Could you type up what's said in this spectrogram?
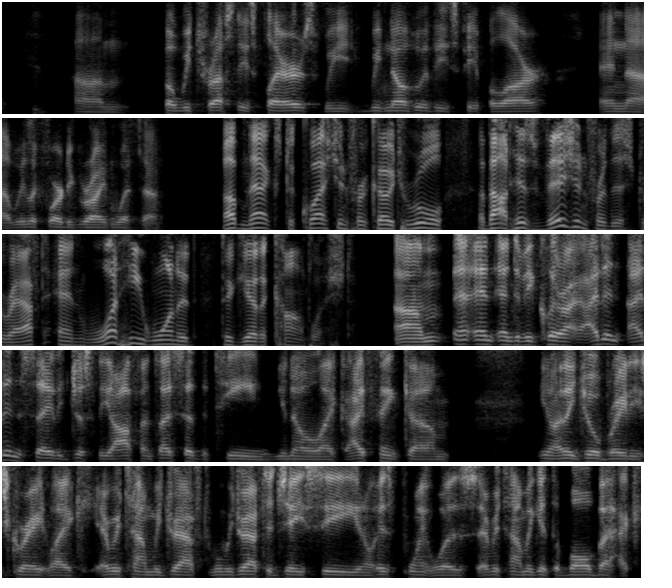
Um, but we trust these players. We we know who these people are, and uh, we look forward to growing with them. Up next, a question for Coach Rhule about his vision for this draft and what he wanted to get accomplished. Um, and, and to be clear, I, I, didn't I didn't say that just the offense. I said the team. You know, like I think, um, you know, I think Joe Brady's great. Like every time we draft, when we drafted JC, you know, his point was every time we get the ball back,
